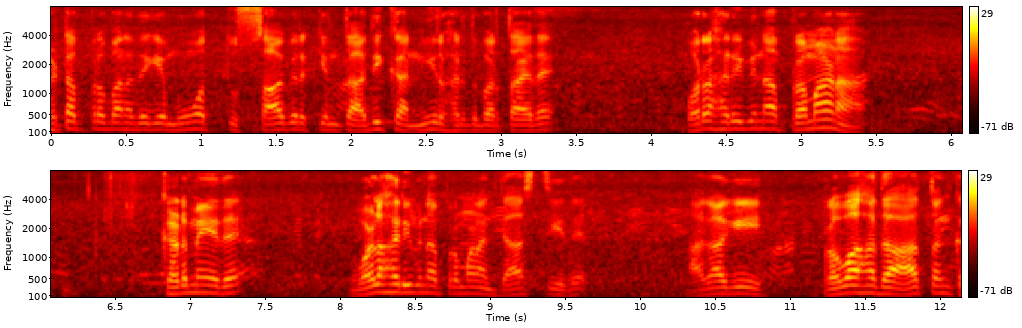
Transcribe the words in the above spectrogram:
ಘಟಪ್ರಭಾ ನದಿಗೆ ಮೂವತ್ತು ಸಾವಿರಕ್ಕಿಂತ ಅಧಿಕ ನೀರು ಹರಿದು ಬರ್ತಾ ಇದೆ. ಹೊರಹರಿವಿನ ಪ್ರಮಾಣ ಕಡಿಮೆ ಇದೆ, ಒಳಹರಿವಿನ ಪ್ರಮಾಣ ಜಾಸ್ತಿ ಇದೆ. ಹಾಗಾಗಿ ಪ್ರವಾಹದ ಆತಂಕ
